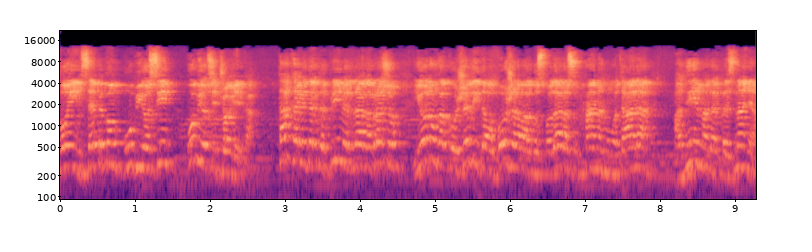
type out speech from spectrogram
Tvojim sebebom ubio si, ubio si čovjeka. Takav je dakle primjer, draga braćo, i onoga ko želi da obožava gospodara subhanahu wa ta'ala, a nema dakle znanja,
